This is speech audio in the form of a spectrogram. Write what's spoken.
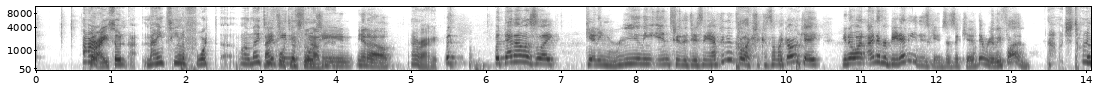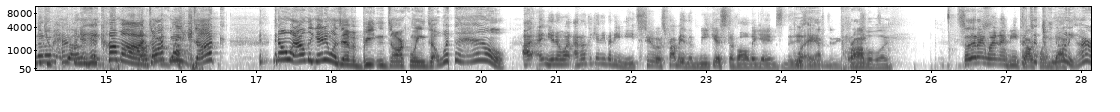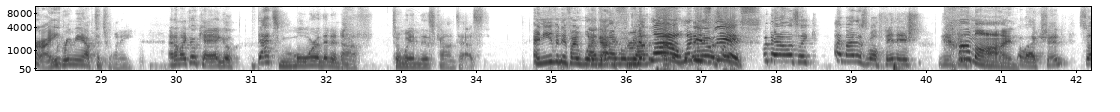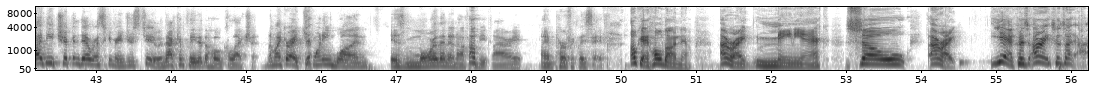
all But- right so 19 to 4 uh, well 19 to 19 14 to is still not 14, you know. all right But but then I was like getting really into the Disney Afternoon Collection because I'm like, okay, you know what? I never beat any of these games as a kid. They're really fun. How much time did you have went in your head? beat Come on, Darkwing Darkwing Duck. no, I don't think anyone's ever beaten Darkwing Duck. What the hell? I, and you know what? I don't think anybody needs to. It was probably the weakest of all the games in the Disney Well, Afternoon Collection. probably. So then I went and I beat That's Darkwing Duck 20. All to bring me up to 20. And I'm like, okay, I go, that's more than enough to win this contest. And even if I would have gotten through that, wow, what is like- this? But then I was like, I might as well finish Come on. collection. So I beat Chip 'n Dale Rescue Rangers too, and that completed the whole collection. And I'm like, all right, Yeah. 21 is more than enough Oh. to beat Larry. I am perfectly safe. Okay, hold on now. All right, maniac. So, all right. Yeah, because, all right, since I, I,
